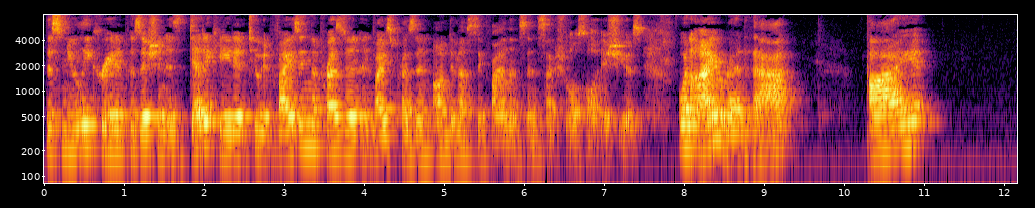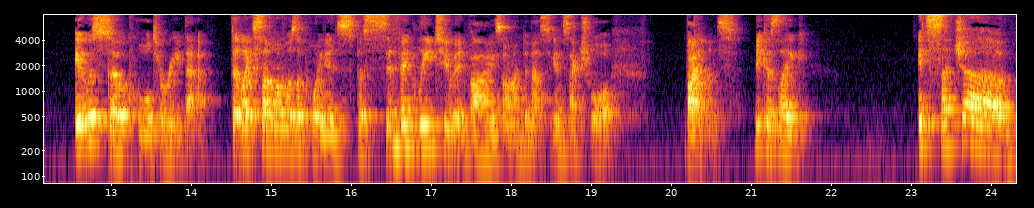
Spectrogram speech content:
This newly created position is dedicated to advising the president and vice president on domestic violence and sexual assault issues. When I read that, I it was so cool to read that that like someone was appointed specifically to advise on domestic and sexual violence because like it's such a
